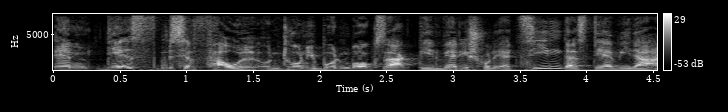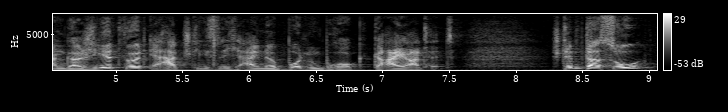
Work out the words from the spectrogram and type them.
ähm, der ist ein bisschen faul. Und Toni Buddenbrook sagt, den werde ich schon erziehen, dass der wieder engagiert wird. Er hat schließlich eine Buddenbrook geheiratet. Stimmt das so?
